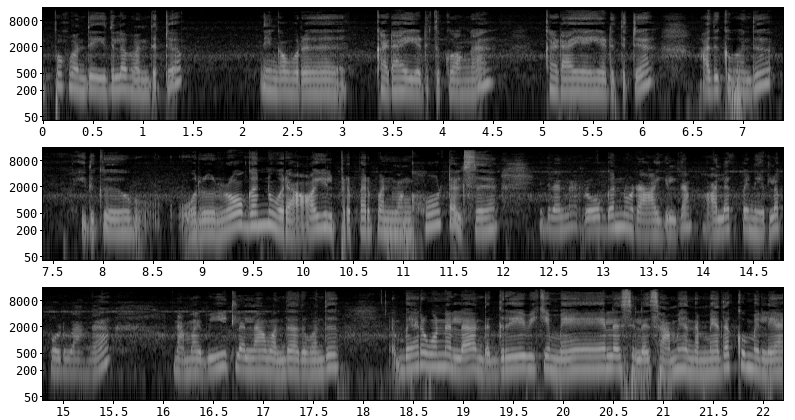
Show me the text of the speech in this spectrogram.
இப்போ வந்து இதில் வந்துட்டு நீங்கள் ஒரு கடாய் எடுத்துக்கோங்க. கடாயை எடுத்துட்டு அதுக்கு வந்து இதுக்கு ஒரு ரோகன் ஒரு ஆயில் ப்ரிப்பேர் பண்ணுவாங்க. ஹோட்டல்ஸு இதிலெல்லாம் ரோகன் ஒரு ஆயில் தான் பாலக் பன்னீரில் போடுவாங்க. நம்ம வீட்டிலலாம் வந்து அது வந்து வேறு ஒன்றும் இல்லை அந்த கிரேவிக்கு மேலே சில சமயம் அந்த மிதக்கும் இல்லையா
